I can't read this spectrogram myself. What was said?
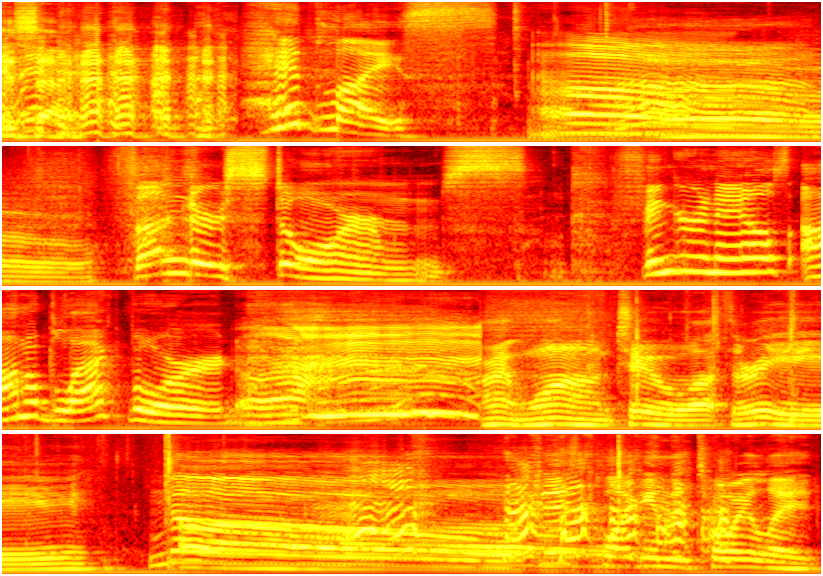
this out. Head lice. Oh. Thunderstorms. Fingernails on a blackboard. All right, one, two, uh, three. No! it is plugging the toilet.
